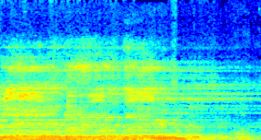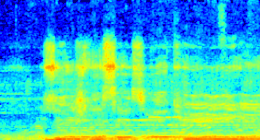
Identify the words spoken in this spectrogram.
рано на Зійшлися святії,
